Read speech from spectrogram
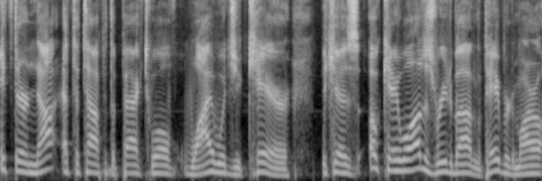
if they're not at the top of the Pac 12, why would you care? Because, okay, well, I'll just read about it in the paper tomorrow.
